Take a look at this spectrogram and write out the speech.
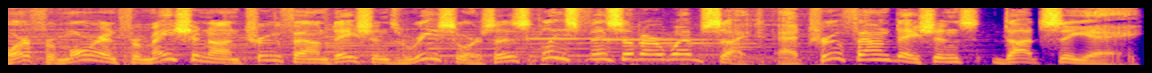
Or for more information on True Foundations resources, please visit our website at truefoundations.ca.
